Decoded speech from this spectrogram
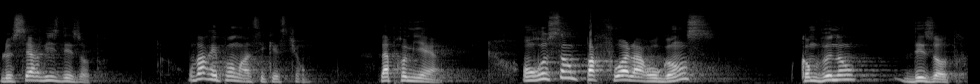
le service des autres? On va répondre à ces questions. La première, on ressent parfois l'arrogance comme venant des autres.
